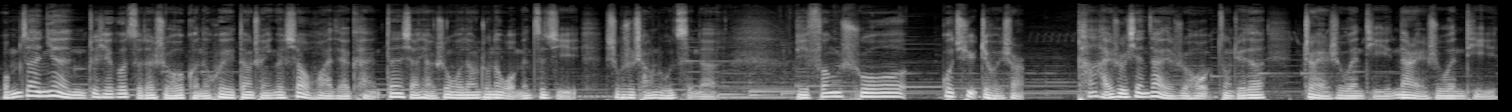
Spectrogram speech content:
我们在念这些歌词的时候，可能会当成一个笑话在看，但想想生活当中的我们自己，是不是常如此呢？比方说过去这回事儿，他还是现在的时候，总觉得这也是问题，那儿也是问题。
